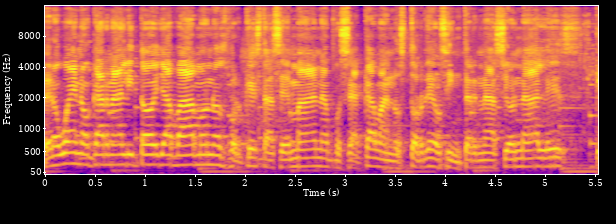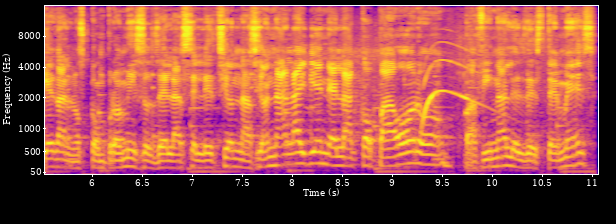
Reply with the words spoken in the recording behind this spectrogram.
Pero bueno, carnalito, ya vámonos porque esta semana pues se acaban los torneos internacionales, quedan los compromisos de la selección nacional, ahí viene la Copa Oro a finales de este mes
